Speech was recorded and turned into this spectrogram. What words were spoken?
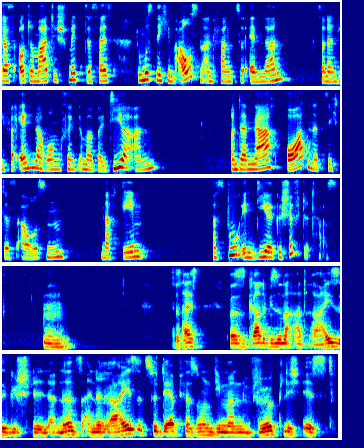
das automatisch mit. Das heißt, du musst nicht im Außen anfangen zu ändern, sondern die Veränderung fängt immer bei dir an. Und danach ordnet sich das Außen nach dem, was du in dir geschiftet hast. Mhm. Das heißt, hast es gerade wie so eine Art Reise geschildert. Ne? Das ist eine Reise zu der Person, die man wirklich ist.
